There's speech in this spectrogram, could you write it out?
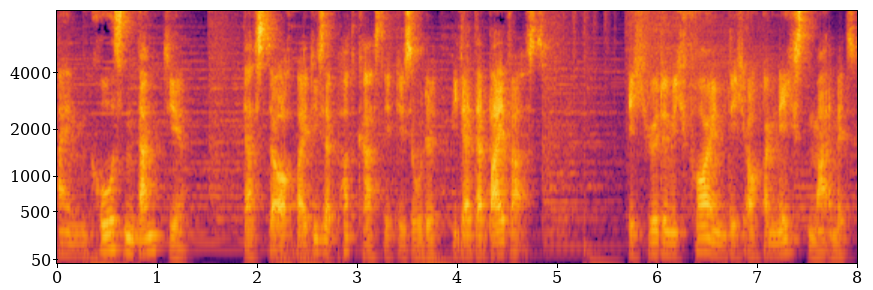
Einen großen Dank dir, dass du auch bei dieser Podcast-Episode wieder dabei warst. Ich würde mich freuen, dich auch beim nächsten Mal mit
